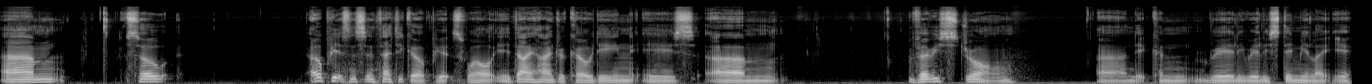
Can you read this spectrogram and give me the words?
Um, so opiates and synthetic opiates. Well, dihydrocodeine is um, very strong and it can really, really stimulate you.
